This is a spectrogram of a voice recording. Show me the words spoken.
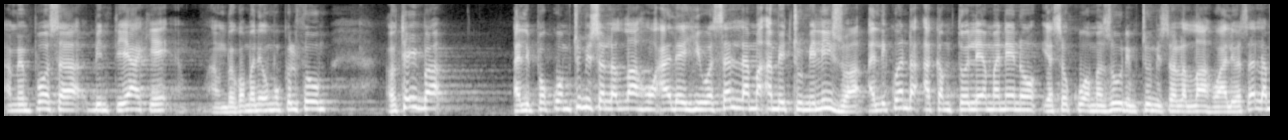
amemposa binti yake ambaye kwamba ni Umm Kulthum. Utaiba alipokuwa Mtume sallallahu alayhi wasallam ametumilizwa, alikwenda akamtolea maneno yasiokuwa mazuri Mtume sallallahu alayhi wasallam,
